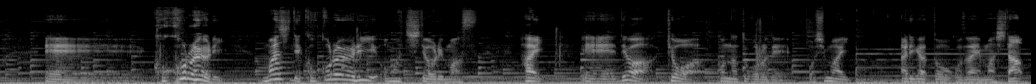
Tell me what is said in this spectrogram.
えー、心より、マジで心よりお待ちしております。はい、えー、では今日はこんなところでおしまい。ありがとうございました。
